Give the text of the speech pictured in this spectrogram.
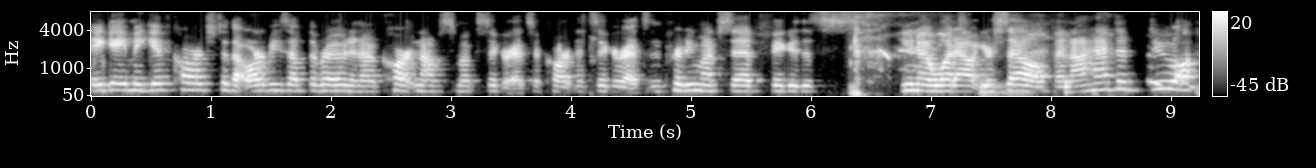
they gave me gift cards to the Arby's up the road and a carton. of smoked cigarettes, a carton of cigarettes, and pretty much said, "Figure this, you know what, out yourself." And I had to do. All,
